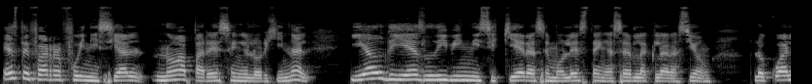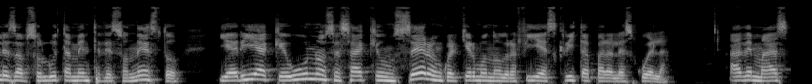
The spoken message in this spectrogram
este párrafo inicial no aparece en el original y LDS Living ni siquiera se molesta en hacer la aclaración, lo cual es absolutamente deshonesto y haría que uno se saque un cero en cualquier monografía escrita para la escuela. Además,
